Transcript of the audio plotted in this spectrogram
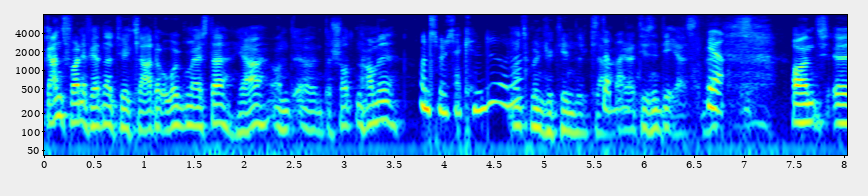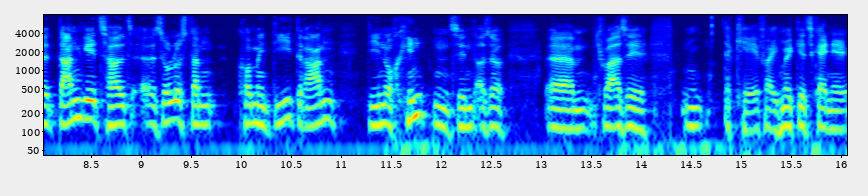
ganz vorne fährt natürlich klar der Obermeister, ja, und äh, der Schottenhammel Und das Münchner Kindle, oder? und das München Kindl, klar. dabei. Ja, die sind die Ersten. ne? Ja. Und äh, dann geht's halt äh, Solos, dann kommen die dran, die noch hinten sind, also ähm, quasi mh, der Käfer. Ich möchte jetzt keine,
